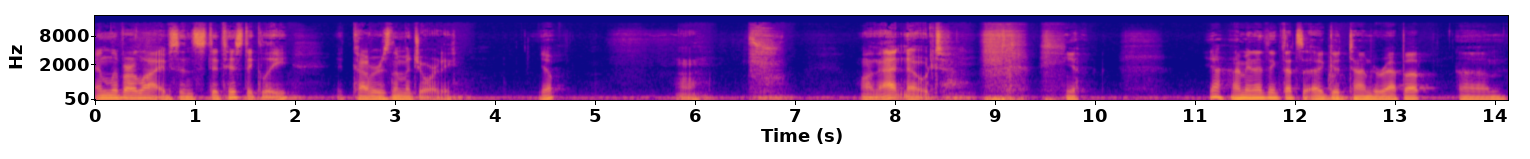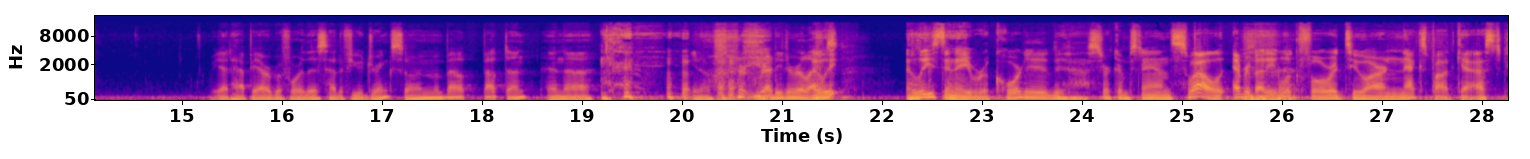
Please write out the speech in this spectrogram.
and live our lives. And statistically, it covers the majority. Yep. On that note, Yeah. Yeah. I mean, I think that's a good time to wrap up. Um, we had happy hour before this, had a few drinks, so I'm about about done and uh, you know ready to relax. At, le- at least in a recorded circumstance. Well, everybody, look forward to our next podcast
